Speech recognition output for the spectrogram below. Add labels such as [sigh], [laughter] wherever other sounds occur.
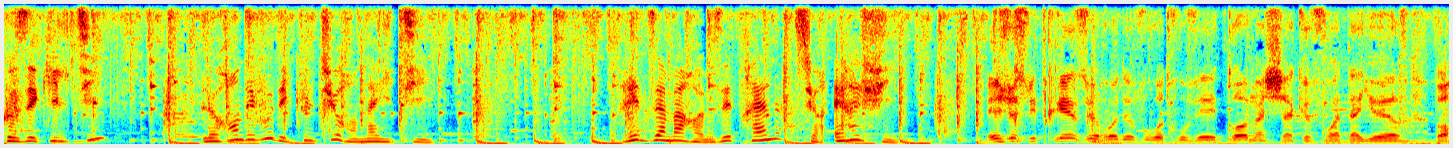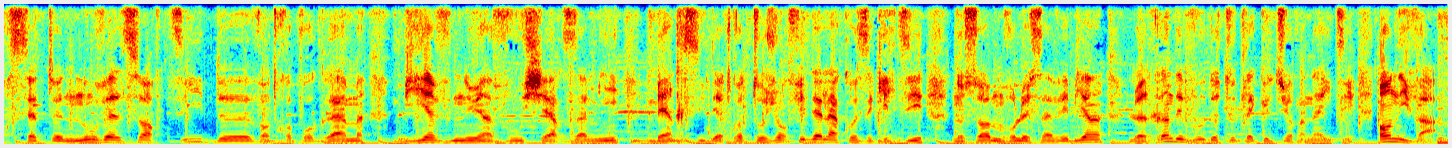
Cosé Kilti, le rendez-vous des cultures en Haïti. Reza Marum Zetren sur RFI. Et je suis très heureux de vous retrouver, comme à chaque fois d'ailleurs, pour cette nouvelle sortie de votre programme. Bienvenue à vous, chers amis. Merci d'être toujours fidèles à Cause Kilti. Nous sommes, vous le savez bien, le rendez-vous de toutes les cultures en Haïti. On y va.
